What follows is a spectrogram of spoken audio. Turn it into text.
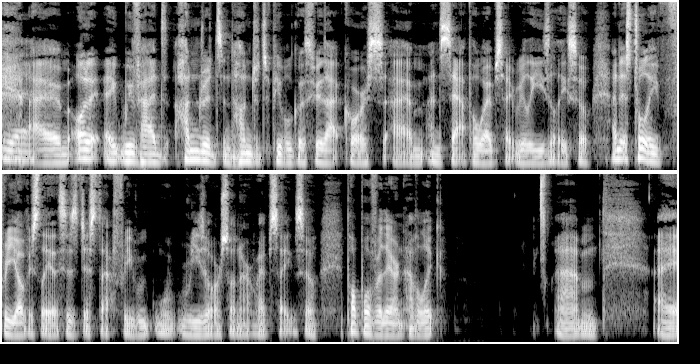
Yeah, um, uh, we've had hundreds and hundreds of people go through that course um, and set up a website really easily. So, and it's totally free. Obviously, this is just a free resource on our website. So, pop over there and have a look. Um, uh,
